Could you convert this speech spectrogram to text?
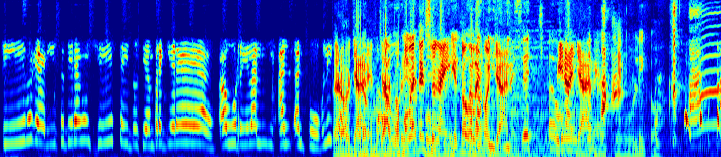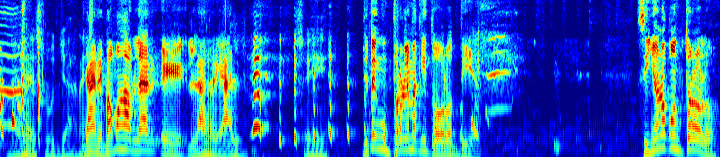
Sí, porque aquí se tiran un chiste y tú siempre quieres aburrir al, al, al público. Pero Janet, ¿cómo ya, ponme al atención ahí, que toca con Janet. Mira, Janet. Público. Ay, Jesús, Janet. Janet, vamos a hablar eh, la real. Sí. Yo tengo un problema aquí todos los días. Si yo no controlo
